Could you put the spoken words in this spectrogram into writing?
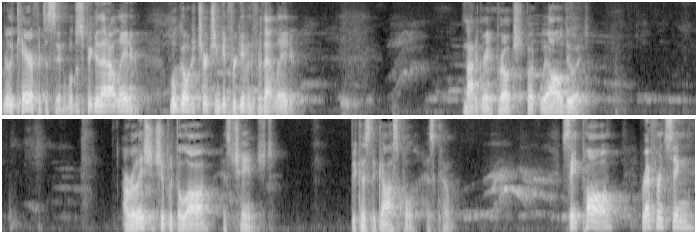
really care if it's a sin. We'll just figure that out later. We'll go to church and get forgiven for that later. Not a great approach, but we all do it. Our relationship with the law has changed because the gospel has come. St. Paul, referencing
